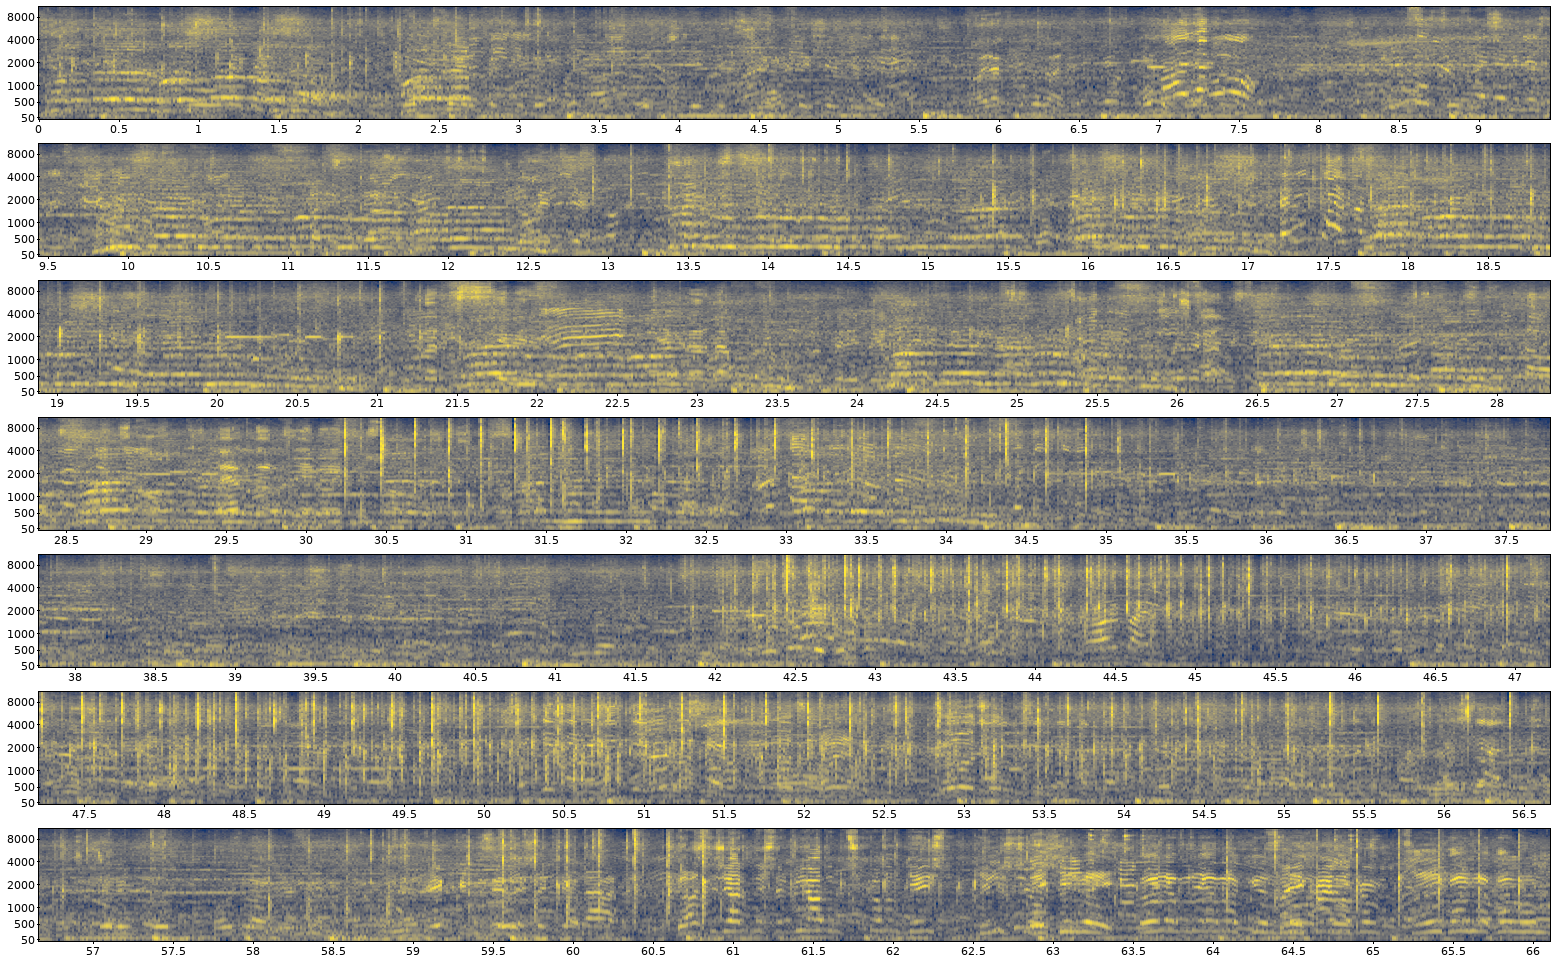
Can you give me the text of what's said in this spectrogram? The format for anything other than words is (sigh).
Hepinize teşekkürler. Gazeteci arkadaşlar bir adım çıkalım genç geniş yol. Bekir Bey, böyle buraya bakıyoruz. Sayın Kaymakam. Sayın Kaymakamım.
